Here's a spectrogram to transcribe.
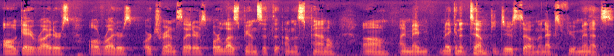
all gay writers, all writers, or translators, or lesbians the, on this panel. Um, I may make an attempt to do so in the next few minutes.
